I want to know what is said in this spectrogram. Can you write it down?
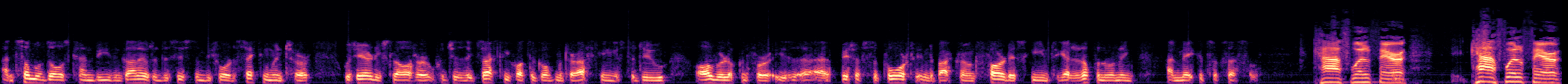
and some of those can be even gone out of the system before the second winter with early slaughter, which is exactly what the government are asking us to do. All we're looking for is a, a bit of support in the background for this scheme to get it up and running and make it successful. Calf welfare calf welfare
